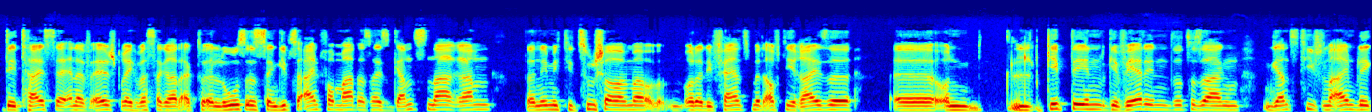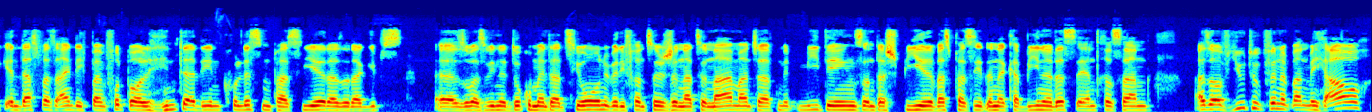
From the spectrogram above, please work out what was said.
Details der NFL spreche, was da gerade aktuell los ist. Dann gibt's ein Format, das heißt ganz nah ran. Da nehme ich die Zuschauer immer oder die Fans mit auf die Reise äh, und gibt den, gewährt den sozusagen einen ganz tiefen Einblick in das, was eigentlich beim Football hinter den Kulissen passiert. Also da gibt's äh, sowas wie eine Dokumentation über die französische Nationalmannschaft mit Meetings und das Spiel, was passiert in der Kabine, das ist sehr interessant. Also auf YouTube findet man mich auch.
